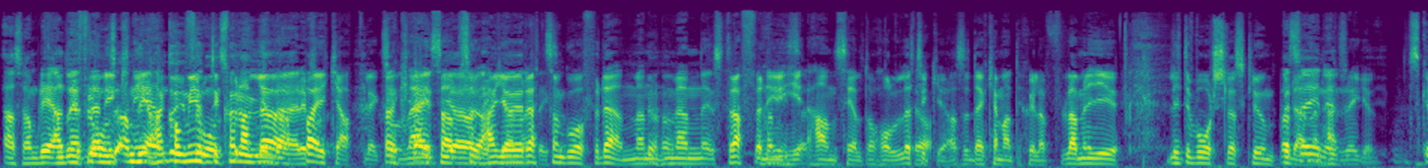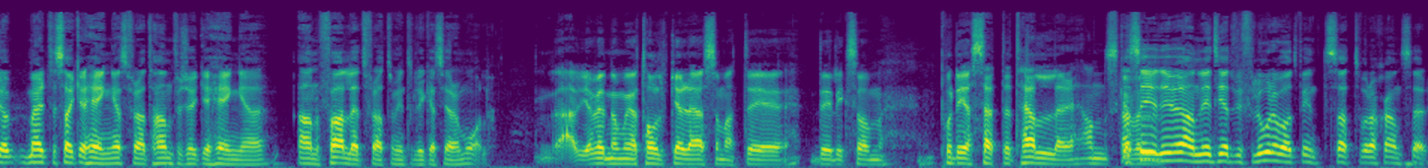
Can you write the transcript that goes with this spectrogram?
Alltså han blir Ja, ändå är ifrån, han, han kommer ju inte kunna löpa ikapp liksom. Han Nej, så absolut, han gör ju rätt liksom. som går för den. Men, men straffen är ju hans helt och hållet Ja. Tycker jag. Alltså där kan man inte skylla. Flamini är ju lite vårdslös klump i den, herregud. Ska Mertesacker hängas för att han försöker hänga anfallet för att de inte lyckas göra mål? Ja, Jag vet inte om jag tolkar det som att det, det är liksom på det sättet heller. Han ska säger väl, det är ju anledningen till att vi förlorade var att vi inte satt våra chanser.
